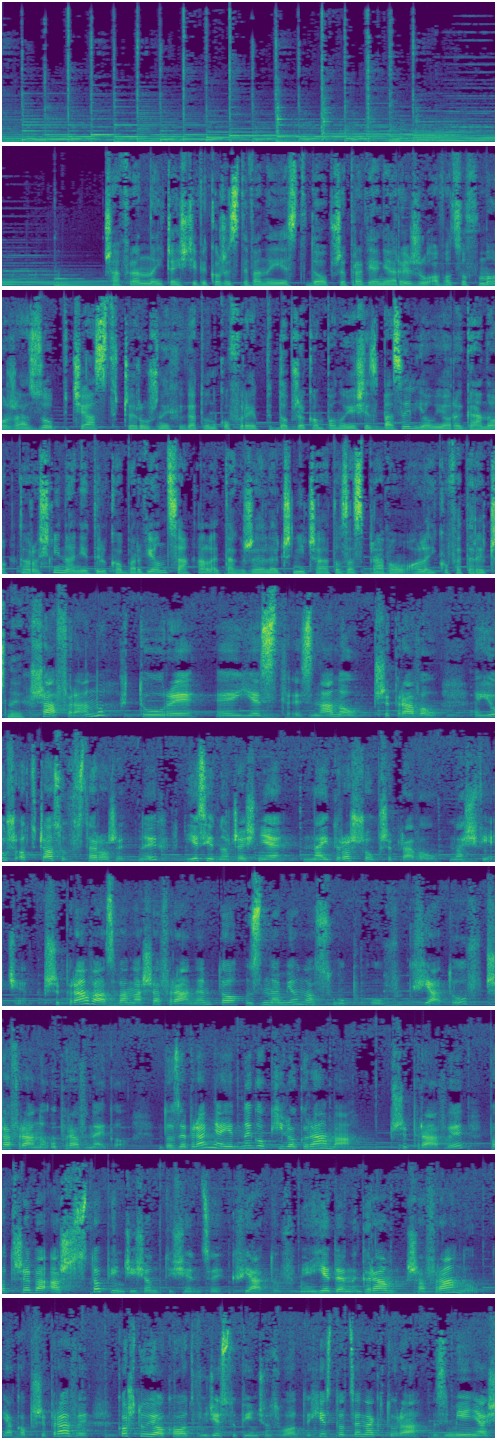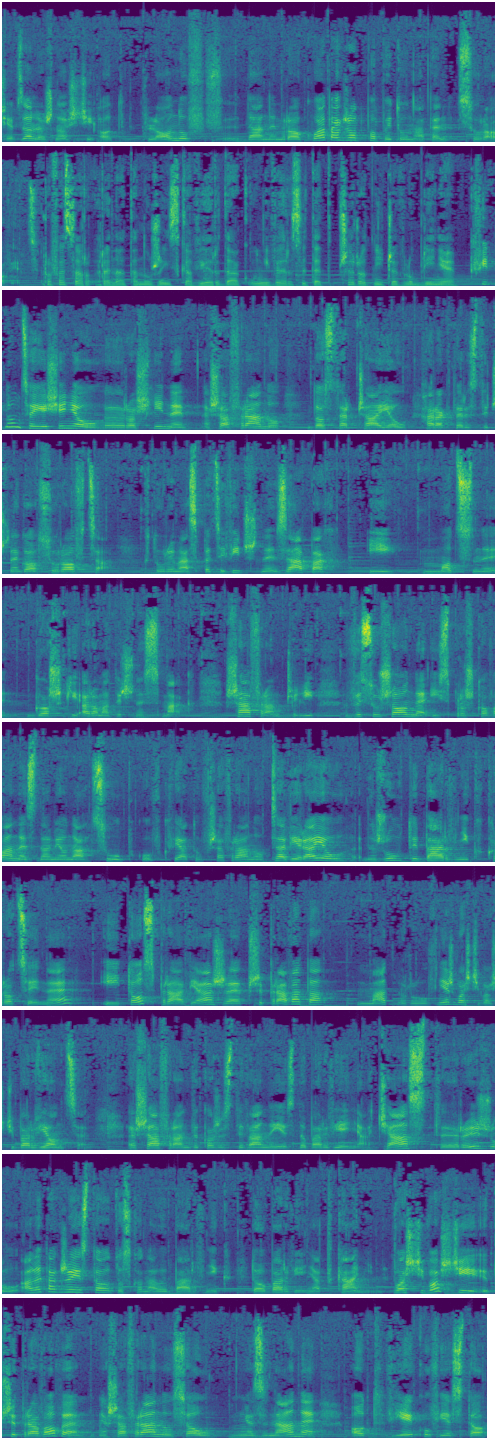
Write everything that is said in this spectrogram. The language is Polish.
Szafran najczęściej wykorzystywany jest do przyprawiania ryżu, owoców morza, zup, ciast czy różnych gatunków ryb. Dobrze komponuje się z bazylią i oregano. To roślina nie tylko barwiąca, ale także lecznicza, to za sprawą olejków eterycznych. Szafran, który e, jest znaną przyprawą już od czasów starożytnych, jest jednocześnie najdroższą przyprawą na świecie. Przyprawa zwana szafranem to znamiona słupków, kwiatów szafranu uprawnego. Do zebrania jednego kilograma przyprawy potrzeba aż 150 tysięcy kwiatów. Jeden gram szafranu jako przyprawy kosztuje około 25 zł. Jest to cena, która zmienia się w zależności od plonów w danym roku, a także od popytu na ten surowiec. Profesor Renata Nurzyńska-Wierdak, Uniwersytet Przyrodniczy w Lublinie. Kwitnące jesienią rośliny szafranu dostarczają charakterystycznego surowca który ma specyficzny zapach i mocny, gorzki, aromatyczny smak. Szafran, czyli wysuszone i sproszkowane znamiona słupków kwiatów szafranu, zawierają żółty barwnik krocynę i to sprawia, że przyprawa ta ma również właściwości barwiące. Szafran wykorzystywany jest do barwienia ciast, ryżu, ale także jest to doskonały barwnik do barwienia tkanin. Właściwości przyprawowe szafranu są znane od wieków. Jest to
